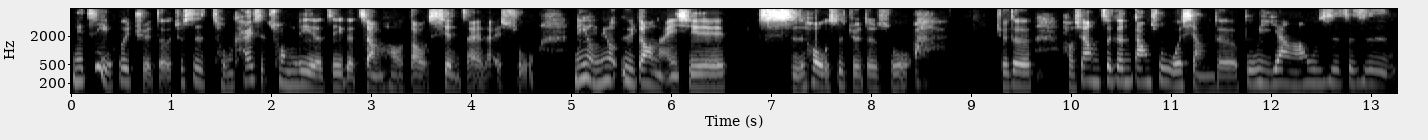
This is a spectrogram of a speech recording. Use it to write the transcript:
你自己会觉得，就是从开始创立了这个账号到现在来说，你有没有遇到哪一些时候是觉得说啊，觉得好像这跟当初我想的不一样啊，或者是这是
